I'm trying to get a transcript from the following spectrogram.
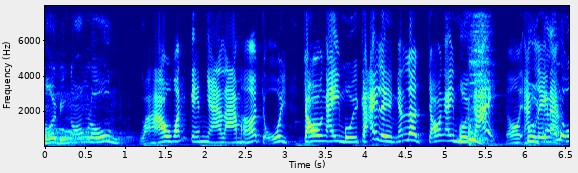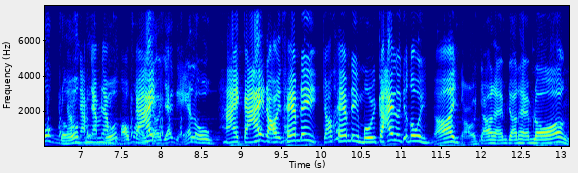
hơi bị ngon luôn. Wow, bánh kem nhà làm hả? Trời ơi, cho ngay 10 cái liền, nhanh lên, cho ngay 10 cái. Rồi ăn 10 liền nè. luôn, được. Nhầm, nhầm, nhầm, được, một cái. cho giá rẻ luôn. Hai cái rồi thêm đi, cho thêm đi 10 cái luôn cho tôi. Rồi, Rồi cho thêm cho thêm luôn.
